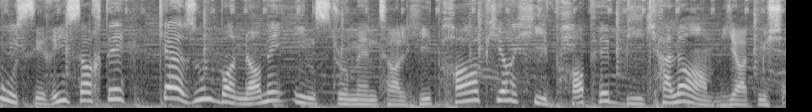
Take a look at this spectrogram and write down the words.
موسیقی ساخته که از اون با نام instrumental hip hop یا هیپ هاپ بی کلام یاد میشه.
